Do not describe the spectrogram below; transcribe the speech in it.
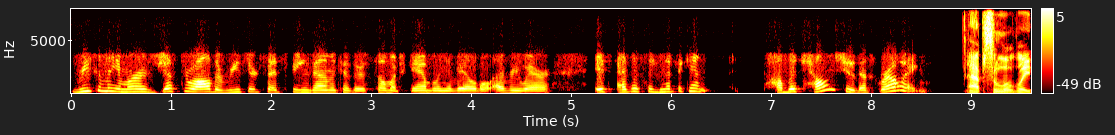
recently emerged just through all the research that's being done because there's so much gambling available everywhere. It has a significant public health issue that's growing. Absolutely,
